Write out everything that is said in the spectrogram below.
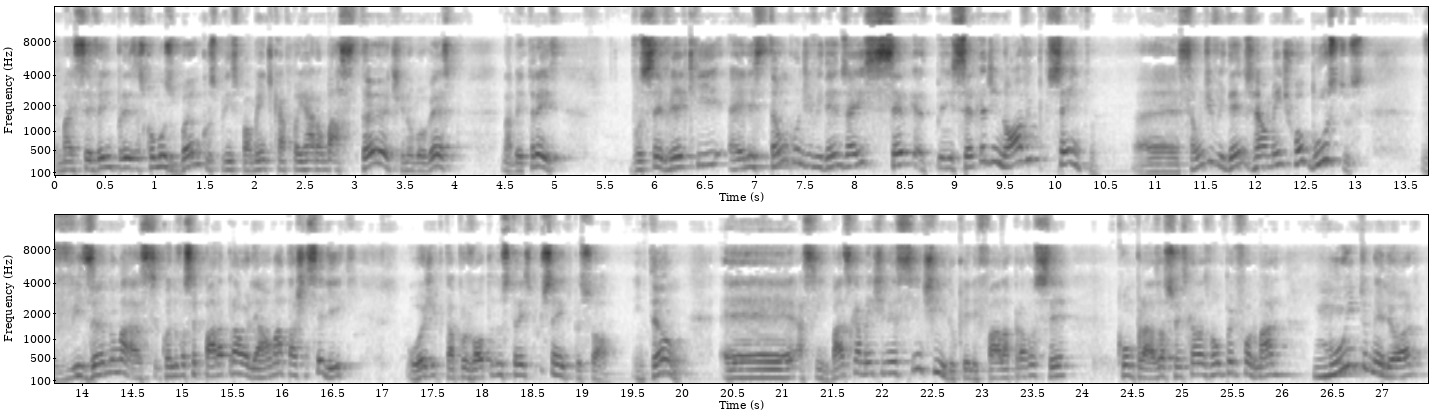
Mas você vê empresas como os bancos, principalmente, que apanharam bastante no Bovespa, na B3, você vê que é, eles estão com dividendos aí cerca, cerca de 9%. É, são dividendos realmente robustos, visando uma. Quando você para para olhar uma taxa Selic, hoje que está por volta dos 3%, pessoal. Então, é, assim, basicamente nesse sentido que ele fala para você comprar as ações que elas vão performar muito melhor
